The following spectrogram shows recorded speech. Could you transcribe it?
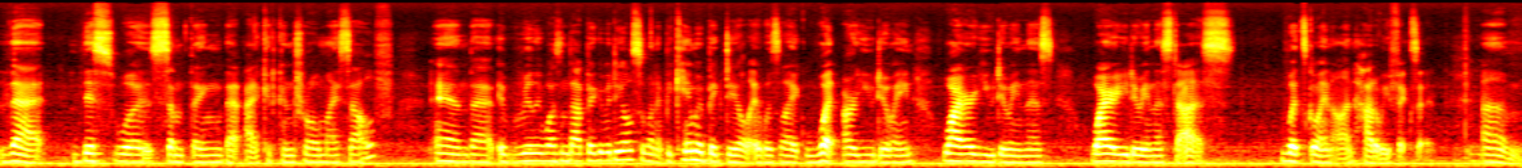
that this was something that I could control myself and that it really wasn't that big of a deal. So when it became a big deal, it was like, what are you doing? Why are you doing this? Why are you doing this to us? What's going on? How do we fix it? Um,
